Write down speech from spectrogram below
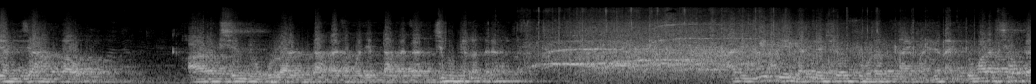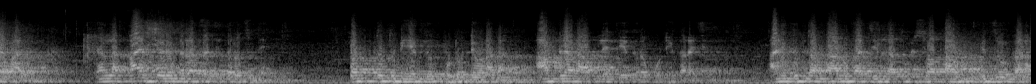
यांच्या अंगावर आरक्षण देऊन गुलाल टाकायचा म्हणजे टाकायचा जीव केला तरी आणि मी ते घेतल्याशिवाय सोडत नाही म्हणजे नाही. तुम्हाला शब्द आहे माझा. त्यांना काय षडयंत्राचा गरज नाही फक्त तुम्ही एकदम फुटून देऊ नका आपल्याला आपले लेकर मोठे करायचे. आणि तुमचा तालुका जिल्हा तुम्ही स्वतः पिंजून करा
